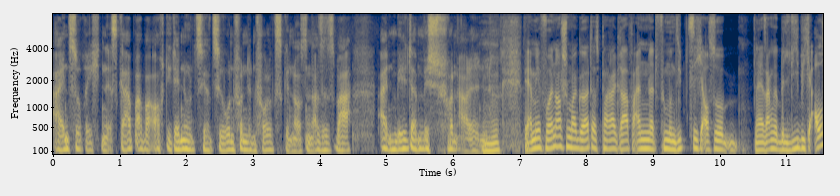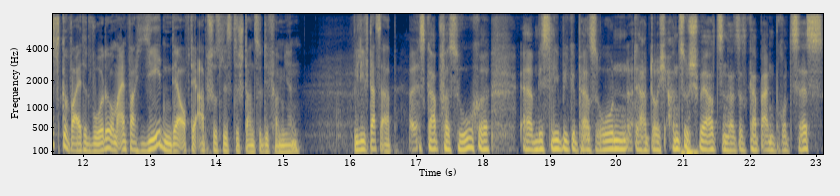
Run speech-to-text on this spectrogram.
einzurichten. Es gab aber auch die Denunziation von den Volksgenossen. Also es war ein milder Misch von allen. Mhm. Wir haben hier vorhin auch schon mal gehört, dass Paragraph 175 auch so, naja, sagen wir, beliebig ausgeweitet wurde, um einfach jeden, der auf der Abschussliste stand, zu diffamieren. Wie lief das ab? Es gab Versuche, äh, missliebige Personen dadurch anzuschwärzen. Also es gab einen Prozess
